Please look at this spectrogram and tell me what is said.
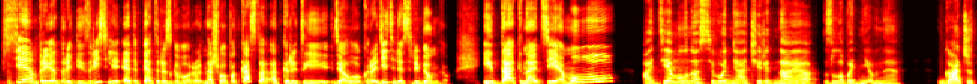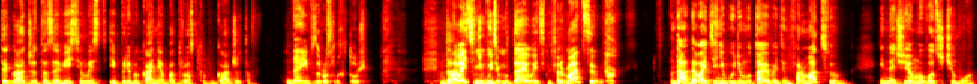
Всем привет, дорогие зрители! Это пятый разговор нашего подкаста «Открытый диалог родителя с ребенком». Итак, на тему... А тема у нас сегодня очередная злободневная. Гаджеты, гаджетозависимость и привыкание подростков к гаджетам. Да и взрослых тоже. Да. Давайте не будем утаивать информацию. Да, давайте не будем утаивать информацию. И начнем мы вот с чего.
